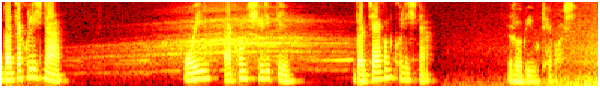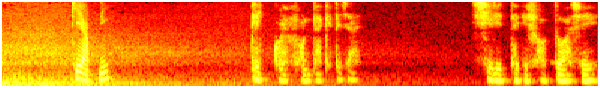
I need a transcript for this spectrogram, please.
দরজা খুলিস না। ওই এখন সিঁড়িতে, দরজা এখন খুলিস না। রবি উঠে বসে। কে আপনি? ক্লিক করে ফোনটা কেটে যায়। সিঁড়ির থেকে শব্দ আসে।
